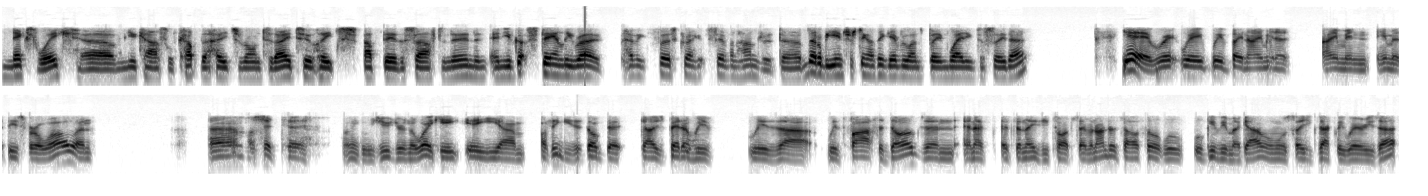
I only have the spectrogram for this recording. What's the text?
next week. Um, Newcastle Cup, the heats are on today. Two heats up there this afternoon, and, and you've got Stanley Road having first crack at 700. Uh, that'll be interesting. I think everyone's been waiting to see that. Yeah, we, we, we've been aiming at aiming him at this for a while, and um, I said to I think it was you during the week. He, he um, I think he's a dog that goes better with with uh, with faster dogs, and and it's an easy type 700. So I thought we'll we'll give him a go, and we'll see exactly where he's at.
